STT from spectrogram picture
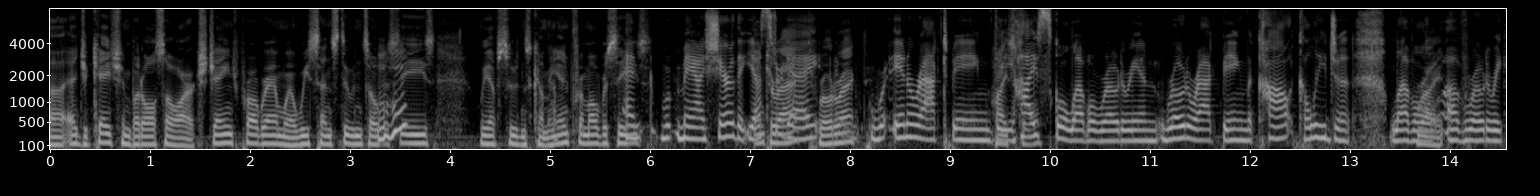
uh, education, but also our exchange program where we send students Mm-hmm. We have students coming in from overseas. w- may I share that yesterday, Rotaract? R- Interact being the High high school. school, level Rotary, and Rotaract being the col- collegiate level Right. of Rotary.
